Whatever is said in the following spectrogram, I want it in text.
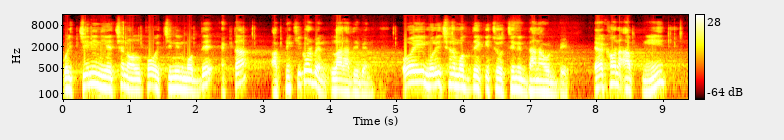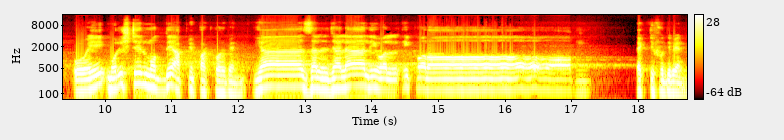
ওই চিনি নিয়েছেন অল্প, ওই চিনির মধ্যে একটা আপনি কি করবেন? লাড়া দিবেন। ওই মরিচের মধ্যে কিছু চিনির দানা উঠবে। এখন আপনি ওই মরিষ্টের মধ্যে আপনি পাঠ করবেন। ইয়া জাল জালালি ওয়াল ইকরাম। একটি ফু দিবেন।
